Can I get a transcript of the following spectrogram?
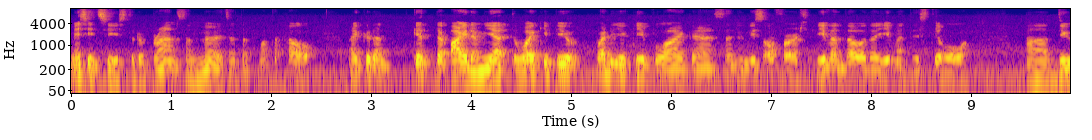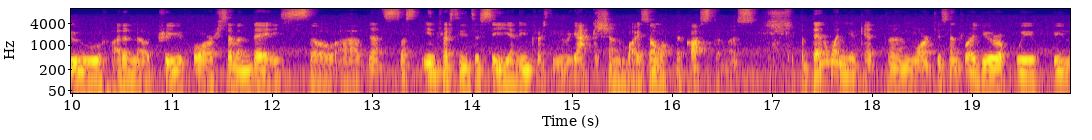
messages to the brands and merchants that what the hell I couldn't get the item yet. Why keep you? Why do you keep like uh, sending these offers even though the event is still uh, do I don't know three, four, seven days. So uh, that's just interesting to see an interesting reaction by some of the customers. But then when you get uh, more to Central Europe, we've been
